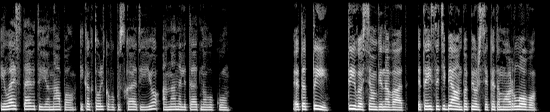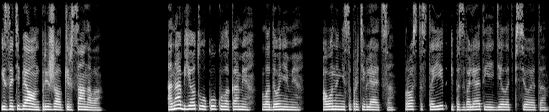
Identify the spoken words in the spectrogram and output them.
Илай ставит ее на пол, и как только выпускает ее, она налетает на Луку. «Это ты! Ты во всем виноват! Это из-за тебя он поперся к этому Орлову! Из-за тебя он прижал Кирсанова. Она бьет Луку кулаками, ладонями, а он и не сопротивляется, просто стоит и позволяет ей делать все это.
